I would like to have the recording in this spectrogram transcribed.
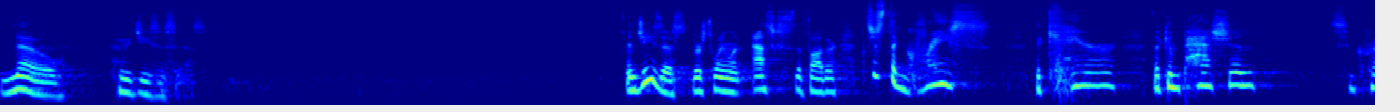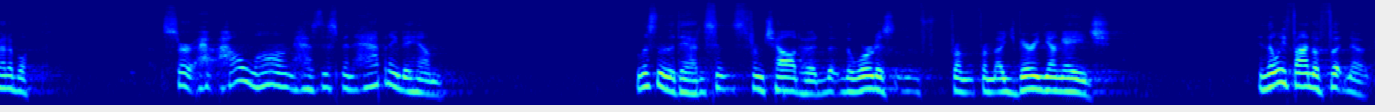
know who Jesus is. And Jesus, verse 21, asks the Father just the grace, the care, the compassion. It's incredible. Sir, how long has this been happening to him? Listen to the dad. It's from childhood. The, the word is from, from a very young age. And then we find a footnote.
